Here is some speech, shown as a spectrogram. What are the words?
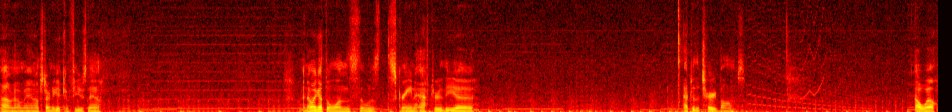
I don't know, man. I'm starting to get confused now. I know I got the ones that was the screen after the, uh... After the cherry bombs. Oh well.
